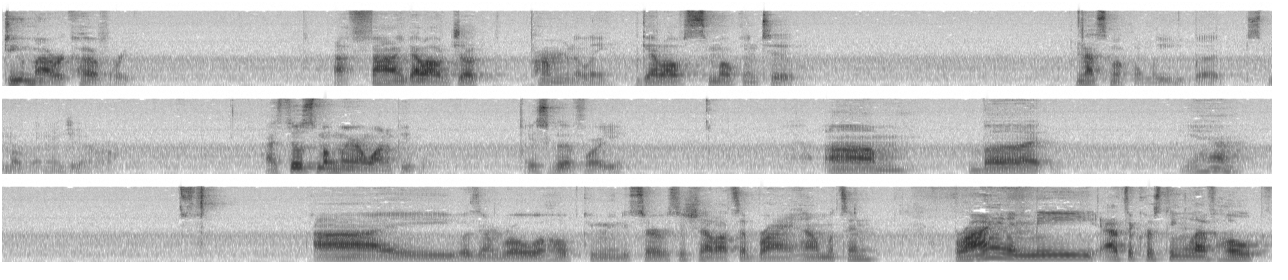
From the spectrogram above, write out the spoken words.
do my recovery. I finally got off drug permanently. Got off smoking too. Not smoking weed, but smoking in general. I still smoke marijuana, people. It's good for you. Um, but yeah. I was enrolled with Hope Community Services. Shout out to Brian Hamilton. Brian and me, after Christine left Hope,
